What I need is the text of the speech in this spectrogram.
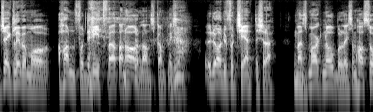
Jake Livermore han får drit for at han har en landskamp. liksom. Da du fortjente ikke det. Mens Mark Noble liksom har så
